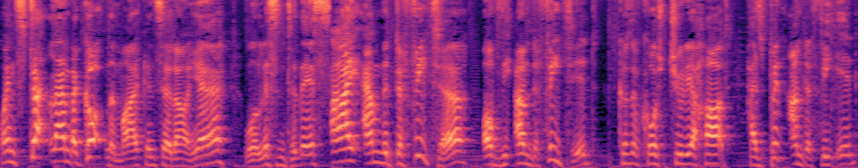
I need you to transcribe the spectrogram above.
when Statlander got on the mic and said, oh yeah, well listen to this, I am the defeater of the undefeated, because of course Julia Hart has been undefeated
